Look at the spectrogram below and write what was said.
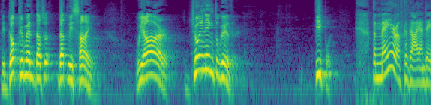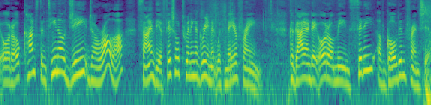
the document that, we signed, we are joining together people. The mayor of Cagayan de Oro, Constantino G. Jaraula, signed the official twinning agreement with Mayor Fraim. Cagayan de Oro means City of Golden Friendship.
